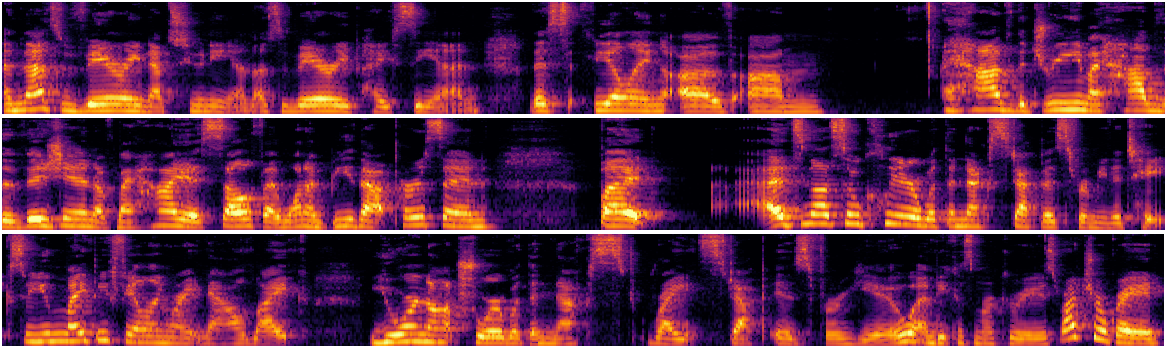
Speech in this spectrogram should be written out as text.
And that's very Neptunian, that's very Piscean. This feeling of, um, I have the dream, I have the vision of my highest self, I want to be that person, but it's not so clear what the next step is for me to take. So you might be feeling right now like, you're not sure what the next right step is for you. And because Mercury is retrograde,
